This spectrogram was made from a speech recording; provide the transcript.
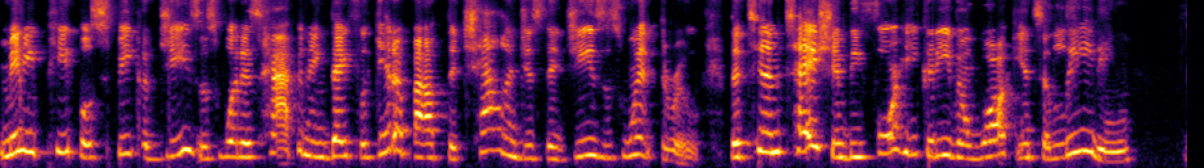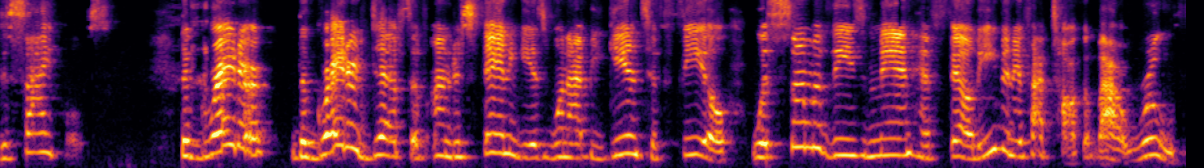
many people speak of Jesus, what is happening, they forget about the challenges that Jesus went through, the temptation before he could even walk into leading disciples. The greater the greater depths of understanding is when i begin to feel what some of these men have felt. Even if i talk about ruth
